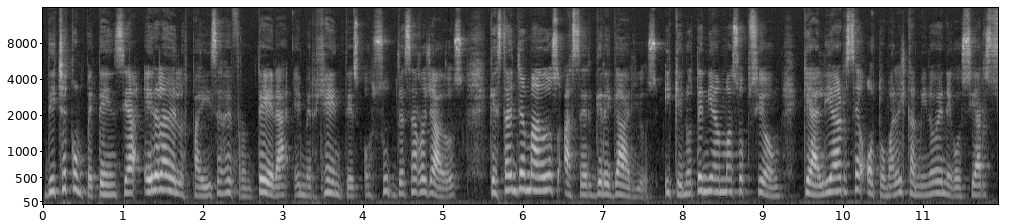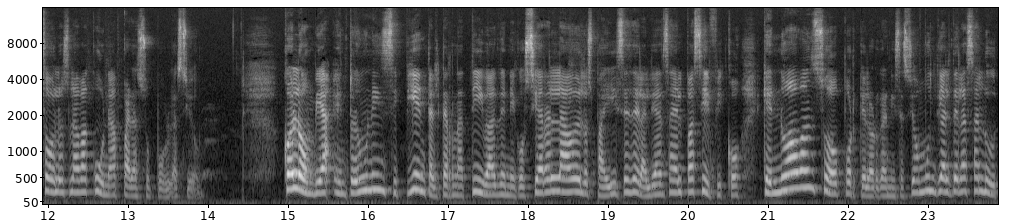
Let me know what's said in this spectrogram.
Dicha competencia era la de los países de frontera, emergentes o subdesarrollados, que están llamados a ser gregarios y que no tenían más opción que aliarse o tomar el camino de negociar solos la vacuna para su población. Colombia entró en una incipiente alternativa de negociar al lado de los países de la Alianza del Pacífico que no avanzó porque la Organización Mundial de la Salud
